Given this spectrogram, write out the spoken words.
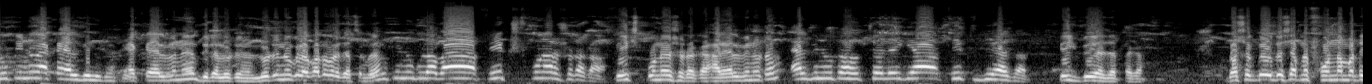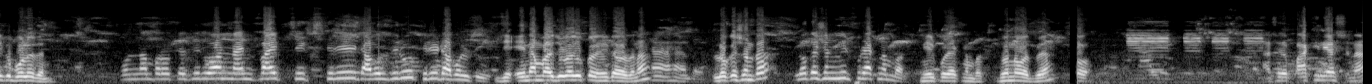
লুটিনো একটা অ্যালবিনো একটা অ্যালবেনে দুইটা লুটিনো। লুটিনো গুলো কত করে যাচ্ছেন ভাই লুটিনো গুলা বা ফিক্সড পনেরোশো টাকা। ফিক্সড পনেরোশো টাকা। আর অ্যালবিনোটা অ্যালবিনোটা হচ্ছে হলে গিয়া ফিক্সড দুই হাজার। দুই হাজার টাকা। দর্শকদের উদ্দেশ্যে আপনার ফোন নাম্বারটা একটু বলে দেন। ফোন নাম্বার হচ্ছে zero one nine five six three double zero three double two. যে এই নাম্বারে যোগাযোগ করে নিতে পারবে না? হ্যাঁ হ্যাঁ ভাই। লোকেশনটা লোকেশন মিরপুর এক নম্বর। মিরপুর এক নম্বর। ধন্যবাদ ভাইয়া। তো, আচ্ছা পাখি নিয়ে আসছে না?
